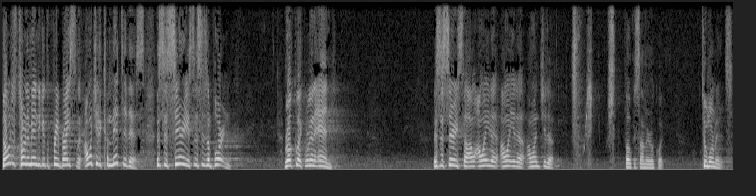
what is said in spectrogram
don't just turn them in to get the free bracelet. I want you to commit to this. This is serious. This is important. Real quick, we're going to end. This is serious, though. I want you to. I want you to. I want you to focus on me real quick. Two more minutes.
